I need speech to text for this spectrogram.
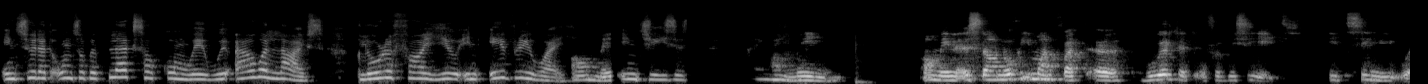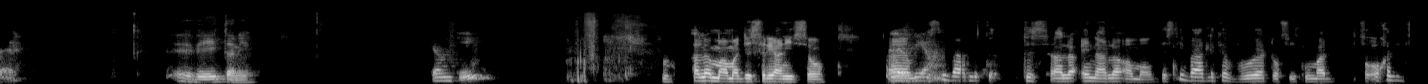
en sodat ons op 'n plek sal kom where we our lives glorify you in every way. Amen. In Jesus. Amen. Amen. Amen. Is daar nog iemand wat 'n woord het of 'n visie het? Iets sien hier oor. Eh, weet dan nie. Dankie. Hallo mamma, dis Rian hierso. Ehm um, dis nie werklik dis hallo en hallo almal. Dis nie werklik 'n woord of iets nie, maar vanoggend het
